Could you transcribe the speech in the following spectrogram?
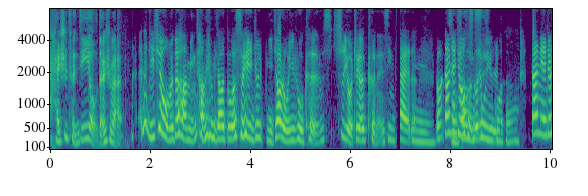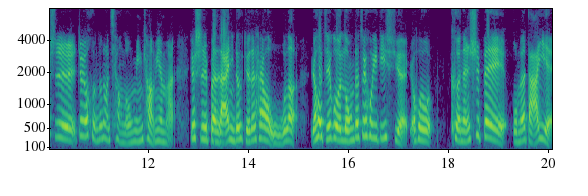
还是曾经有的，是吧？那的确，我们队好像名场面比较多，所以就比较容易入坑，是有这个可能性在的。然后当年就有很多就是当年就是就有很多那种抢龙名场面嘛，就是本来你都觉得他要无了，然后结果龙的最后一滴血，然后可能是被我们的打野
